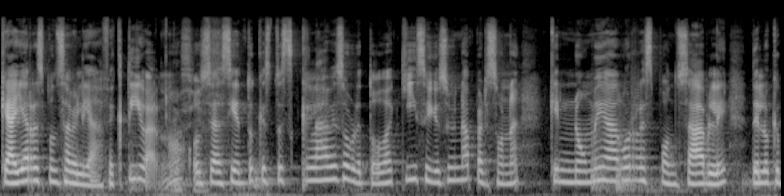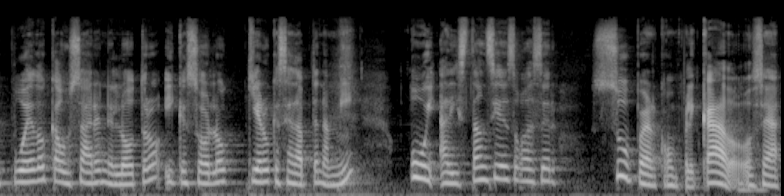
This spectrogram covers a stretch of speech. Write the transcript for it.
que haya responsabilidad afectiva, ¿no? o sea, siento que esto es clave sobre todo aquí. Si yo soy una persona que no me hago responsable de lo que puedo causar en el otro y que solo quiero que se adapten a mí, uy, a distancia eso va a ser súper complicado. O sea,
